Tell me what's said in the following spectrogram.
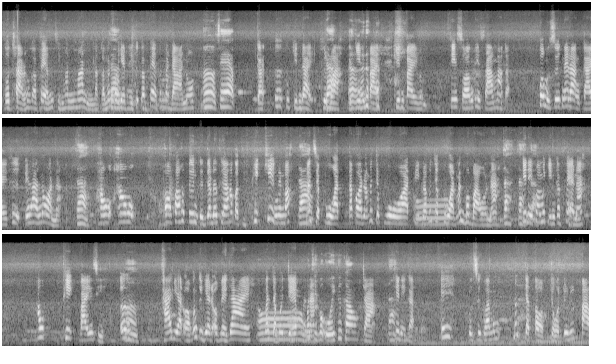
รสชาติของกาแฟมันสิมันๆแล้วก็มันบ่เฮ็ดให้คือกาแฟธรรมดาเนาะเออแซ่บก็เออกูกินได้คือว่าจ้ะก็กินไป กินไปแบบที่สองที่สามมากอะพวกมันซึกในร่างกายคือ เวลานอนน่ะจ้าเฮาเฮา พอพอเขาตื่นขึ้นแต่ละเทื่อเขาก็สิพลิกขี้งแม่นบ่จ้ะมันจะปวดแต่ก่อนน่ะมันจะปวดพลิกแล้วมันจะปวดมันเบาๆนะจ้าจ้าที่นี่พอมากินกาแฟนะเขาพลิกไปสิเอเอออ ขาเหยียดออกมันก็เหยียดออกได้ง่าย อ๋อมันจะบ่เจ็บมันนะสิบ่โอยคือเก่า จ้ะจ้ะ ที่นี่ก็เอ๊ะรู้สึกว่ามันมันจะตอบโจทย์อยู่หรือเปล่า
